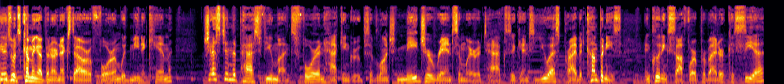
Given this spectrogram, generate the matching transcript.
Here's what's coming up in our next hour of Forum with Mina Kim. Just in the past few months, foreign hacking groups have launched major ransomware attacks against U.S. private companies, including software provider Kaseya,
